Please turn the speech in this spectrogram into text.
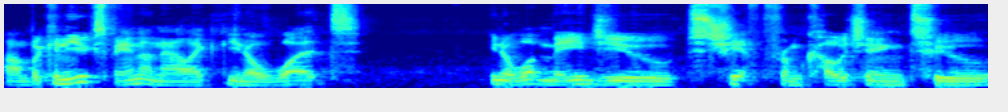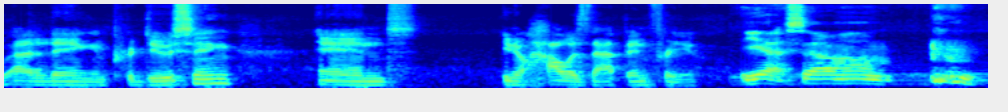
um, but can you expand on that? Like, you know, what, you know, what made you shift from coaching to editing and producing, and you know, how has that been for you? Yeah, so um,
